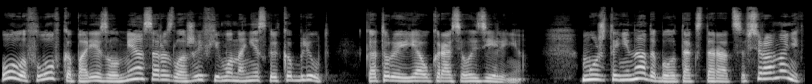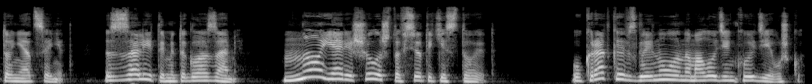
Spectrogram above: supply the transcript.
Олаф ловко порезал мясо, разложив его на несколько блюд, которые я украсила зеленью. Может, и не надо было так стараться, все равно никто не оценит, с залитыми-то глазами. Но я решила, что все-таки стоит. Украдкой взглянула на молоденькую девушку.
